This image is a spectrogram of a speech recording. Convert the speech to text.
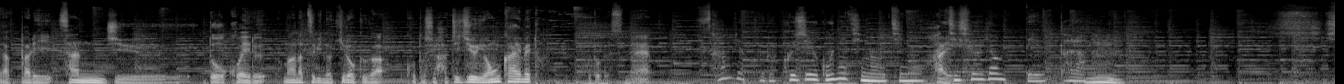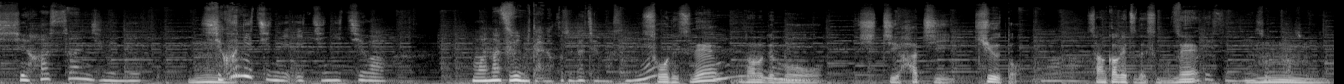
やっぱり30度を超える真夏日の記録が今年84回目ということですね、365日のうちのはい。84って言ったら、うん。四八三十にうん。四五日に一日は真夏日みたいなことになっちゃいますね。そうですね。うん。なのでもう789とわあ。3ヶ月ですもんね。そうですね。うん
